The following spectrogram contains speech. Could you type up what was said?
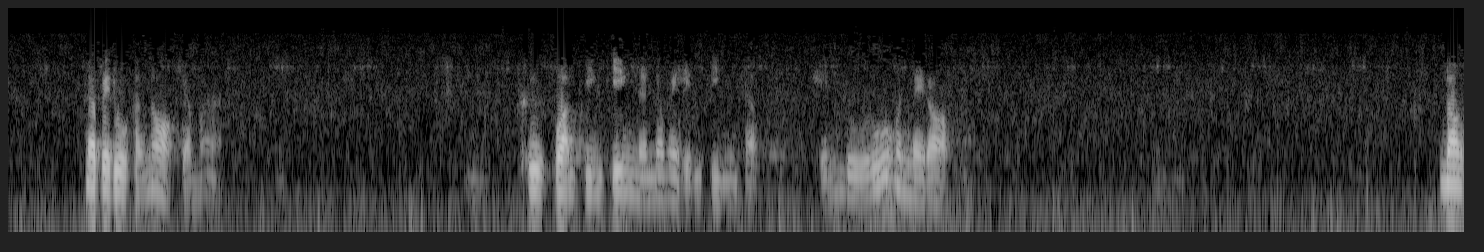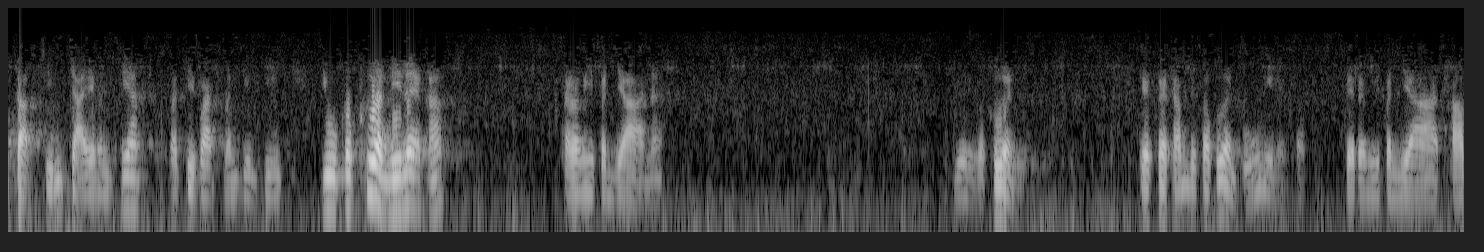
ๆเราไปดูข้างนอกจะมาก คือความจริงๆเนี่ยเราไม่เห็นจริงครับ เห็นดูรู้มันไม่รอบลองตัดสินใจมันเสียปฏิบัติมันจริง ๆ อยู่กับเพื่อนนี่แหละครับถ้าเรามีปัญญานะอยู่กับเพื่อนเด็กจะทำอยู่กับเพื่อนผูงนี่นะครับแต่เรามีปัญญาทำ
